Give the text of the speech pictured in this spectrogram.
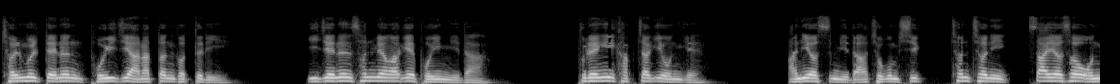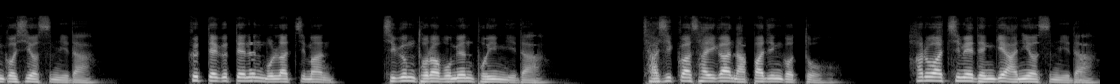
젊을 때는 보이지 않았던 것들이 이제는 선명하게 보입니다. 불행이 갑자기 온 게 아니었습니다. 조금씩 천천히 쌓여서 온 것이었습니다. 그때그때는 몰랐지만 지금 돌아보면 보입니다. 자식과 사이가 나빠진 것도 하루아침에 된 게 아니었습니다.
